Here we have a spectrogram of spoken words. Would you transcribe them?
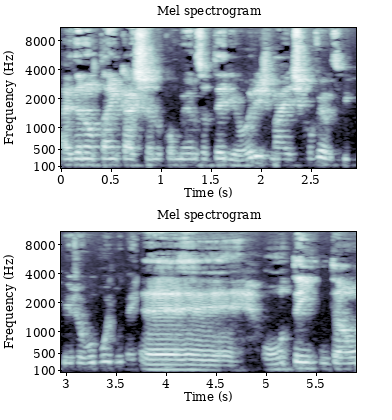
ainda não estar tá encaixando como anos anteriores, mas convenhamos, o Big Ben jogou muito bem é, ontem. Então,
